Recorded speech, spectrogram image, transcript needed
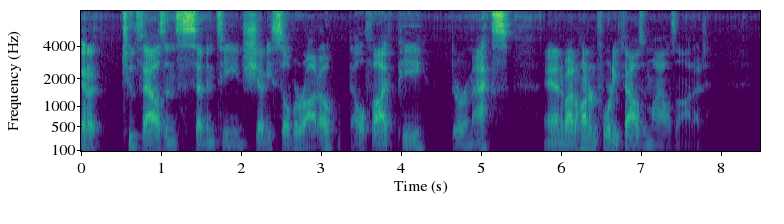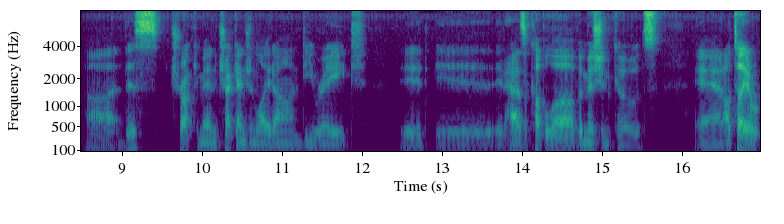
got a 2017 Chevy Silverado L5P Duramax and about 140,000 miles on it. Uh, this truck came in, check engine light on, D-rate. It, is, it has a couple of emission codes. And I'll tell you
